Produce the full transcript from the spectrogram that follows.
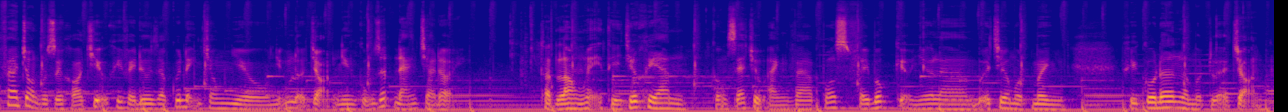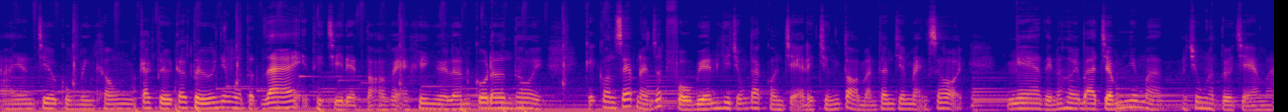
pha trộn của sự khó chịu khi phải đưa ra quyết định trong nhiều những lựa chọn nhưng cũng rất đáng chờ đợi. Thật lòng ấy, thì trước khi ăn, cũng sẽ chụp ảnh và post Facebook kiểu như là bữa trưa một mình. Khi cô đơn là một lựa chọn ai ăn trưa cùng mình không, các thứ các thứ. Nhưng mà thật ra ấy, thì chỉ để tỏ vẻ khi người lớn cô đơn thôi. Cái concept này rất phổ biến khi chúng ta còn trẻ để chứng tỏ bản thân trên mạng xã hội. Nghe thì nó hơi ba chấm, nhưng mà nói chung là tuổi trẻ mà.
